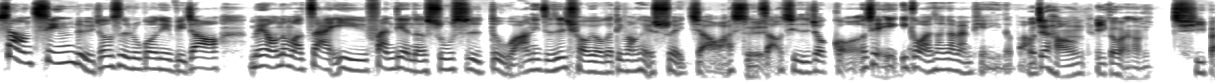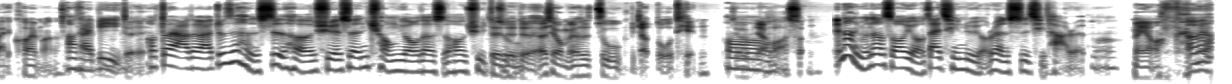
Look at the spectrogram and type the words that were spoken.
像青旅，就是如果你比较没有那么在意饭店的舒适度啊，你只是求有个地方可以睡觉啊。洗澡其实就够了，而且一一个晚上应该蛮便宜的吧？我记得好像一个晚上七百块嘛。哦，台币。对，哦，对啊，对啊，就是很适合学生穷游的时候去住。对对对，而且我们又是住比较多天，就比较划算。哎、哦，那你们那个时候有在青旅有认识其他人吗？没有，哦、没有，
